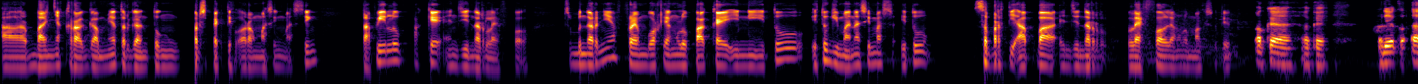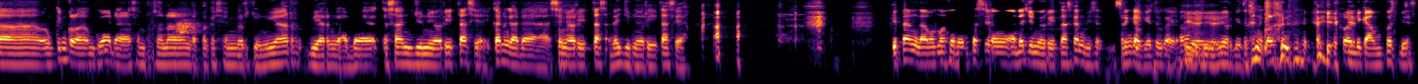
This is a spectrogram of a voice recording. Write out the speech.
uh, banyak ragamnya tergantung perspektif orang masing-masing tapi lu pakai engineer level sebenarnya framework yang lu pakai ini itu itu gimana sih mas itu seperti apa engineer level yang lu maksud itu Oke, oke. Jadi eh, mungkin kalau gue ada alasan personal nggak pakai senior junior biar nggak ada kesan junioritas ya. Kan nggak ada senioritas, ada junioritas ya. Kita nggak mau senioritas yang ada junioritas kan bisa sering kayak gitu kayak oh Iya, lu iya, junior gitu kan kalau Iya, kalau di kampus biasa.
